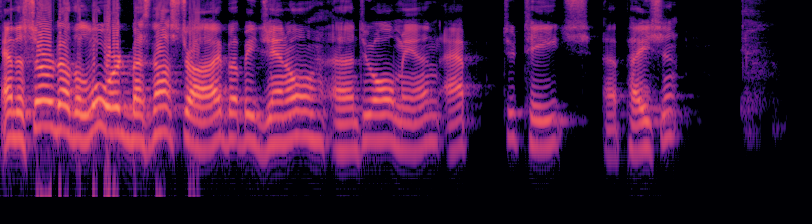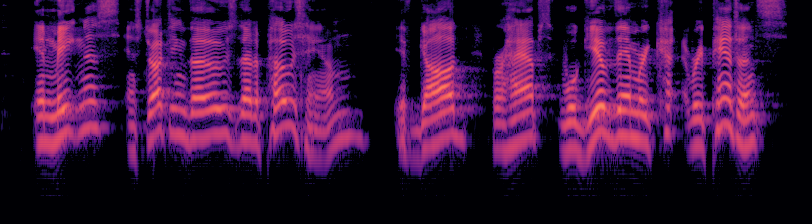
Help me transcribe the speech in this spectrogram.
And the servant of the Lord must not strive, but be gentle uh, to all men, apt to teach, uh, patient, in meekness, instructing those that oppose him, if God perhaps will give them rec- repentance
